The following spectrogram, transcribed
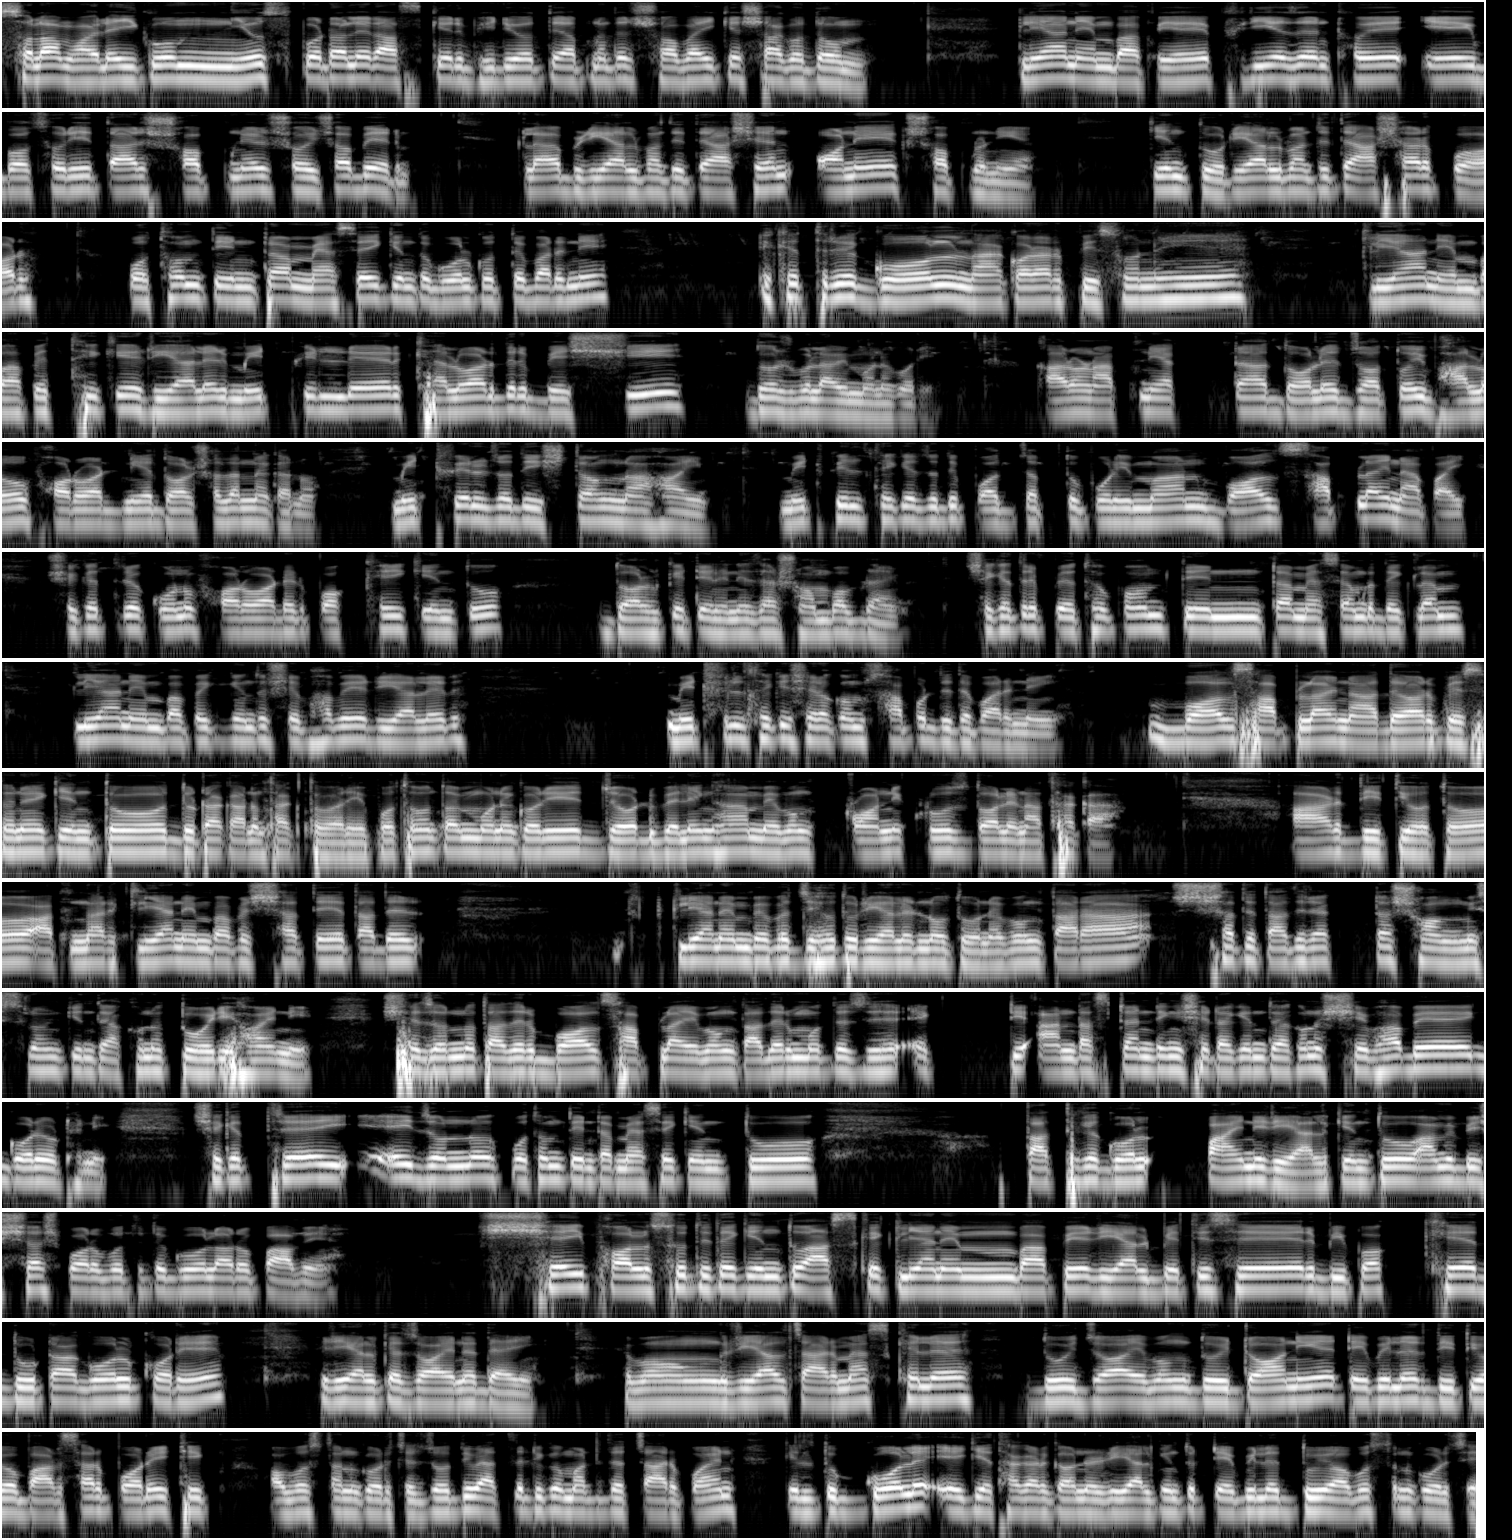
আসসালামু আলাইকুম। নিউজ পোর্টালের আজকের ভিডিওতে আপনাদের সবাইকে স্বাগতম। ক্লিয়ান এমবাপে ফ্রি এজেন্ট হয়ে এই বছরই তার স্বপ্নের শৈশবের ক্লাব রিয়াল মাদ্রিদে আসেন অনেক স্বপ্ন নিয়ে। কিন্তু রিয়াল মাদ্রিদে আসার পর প্রথম তিনটা ম্যাচেই কিন্তু গোল করতে পারেনি। এক্ষেত্রে গোল না করার পেছনে ক্লিয়ান এমবাপের থেকে রিয়ালের মিডফিল্ডের খেলোয়াড়দের বেশি দোষ বলে আমি মনে করি। কারণ আপনি একটা দলে যতই ভালো ফরওয়ার্ড নিয়ে দল সাজান না কেন মিডফিল্ড যদি স্ট্রং না হয় মিডফিল্ড থেকে যদি পর্যাপ্ত পরিমাণ বল সাপ্লাই না পায়, সেক্ষেত্রে কোনো ফরওয়ার্ডের পক্ষেই কিন্তু দলকে টেনে নিয়ে যাওয়া সম্ভব নয়। সেক্ষেত্রে প্রথম তিনটা ম্যাচে আমরা দেখলাম ক্লিয়ান এমবাপেকে কিন্তু সেভাবে রিয়ালের মিডফিল্ড থেকে সেরকম সাপোর্ট দিতে পারেনি। বল সাপ্লাই না দেওয়ার পেছনে কিন্তু দুটো কারণ থাকতে পারে। প্রথমত আমি মনে করি জোট বেলিংহাম এবং টনি ক্রুজ দলে না থাকা। আর দ্বিতীয়ত, আপনার ক্লিয়ান এমবাপের সাথে তাদের ক্লিয়ান এমবাপে যেহেতু রিয়ালের নতুন এবং তারা সাথে তাদের একটা সংমিশ্রণ কিন্তু এখনও তৈরি হয়নি। সেজন্য তাদের বল সাপ্লাই এবং তাদের মধ্যে যে একটি আন্ডারস্ট্যান্ডিং সেটা কিন্তু এখনও সেভাবে গড়ে ওঠেনি। সেক্ষেত্রে এই জন্য প্রথম তিনটা ম্যাচে কিন্তু তার থেকে গোল পায়নি রিয়াল কিন্তু আমি বিশ্বাস পরবর্তীতে গোল আরও পাবে। সেই ফলশ্রুতিতে কিন্তু আজকে ক্লিয়ান এমবাপে রিয়াল বেতিসের বিপক্ষে দুটা গোল করে রিয়ালকে জয় এনে দেয় এবং রিয়াল চার ম্যাচ খেলে দুই জয় এবং দুই ড নিয়ে টেবিলের দ্বিতীয় বার্সার পরেই ঠিক অবস্থান করছে। যদিও অ্যাথলেটিকো মাটিতে চার পয়েন্ট, কিন্তু গোলে এগিয়ে থাকার কারণে রিয়াল কিন্তু টেবিলের দুই অবস্থান করছে।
